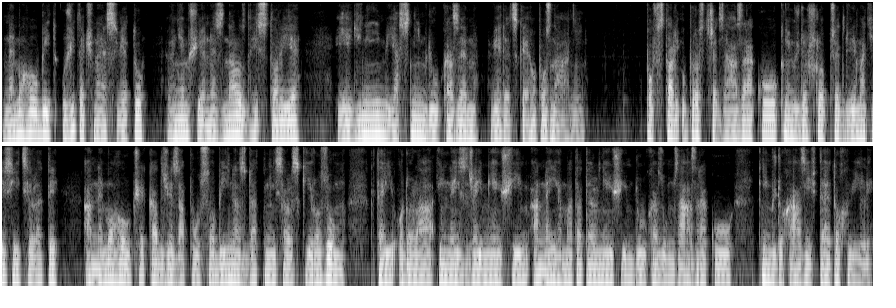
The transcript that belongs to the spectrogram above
nemohou být užitečné světu, v němž je neznalost historie jediným jasným důkazem vědeckého poznání. Povstali uprostřed zázraků, k nímž došlo před dvěma tisíci lety a nemohou čekat, že zapůsobí na zdatný selský rozum, který odolá i nejzřejmějším a nejhmatatelnějším důkazům zázraků, k nímž dochází v této chvíli.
